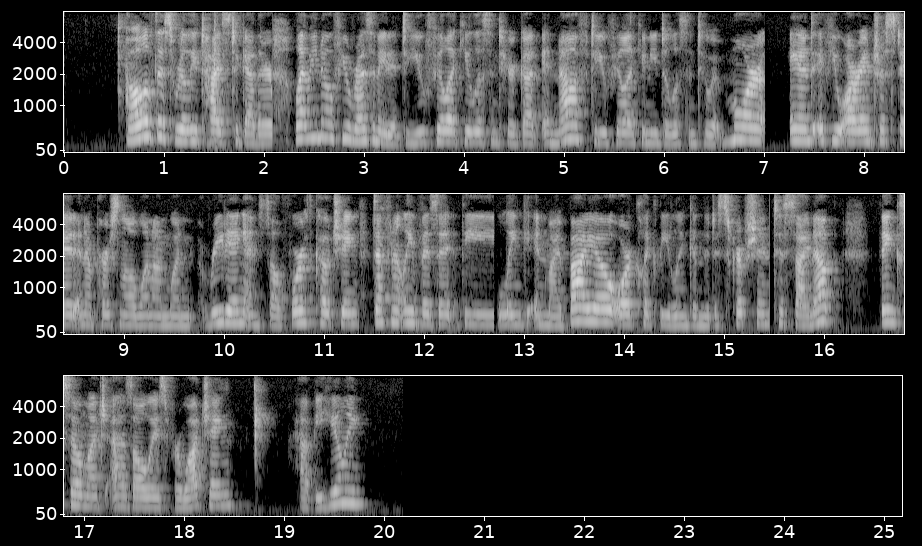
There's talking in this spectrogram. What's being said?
all of this really ties together. Let me know if you resonated. Do you feel like you listened to your gut enough? Do you feel like you need to listen to it more? And if you are interested in a personal one on one reading and self worth coaching, definitely visit the link in my bio or click the link in the description to sign up. Thanks so much, as always, for watching. Happy healing!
